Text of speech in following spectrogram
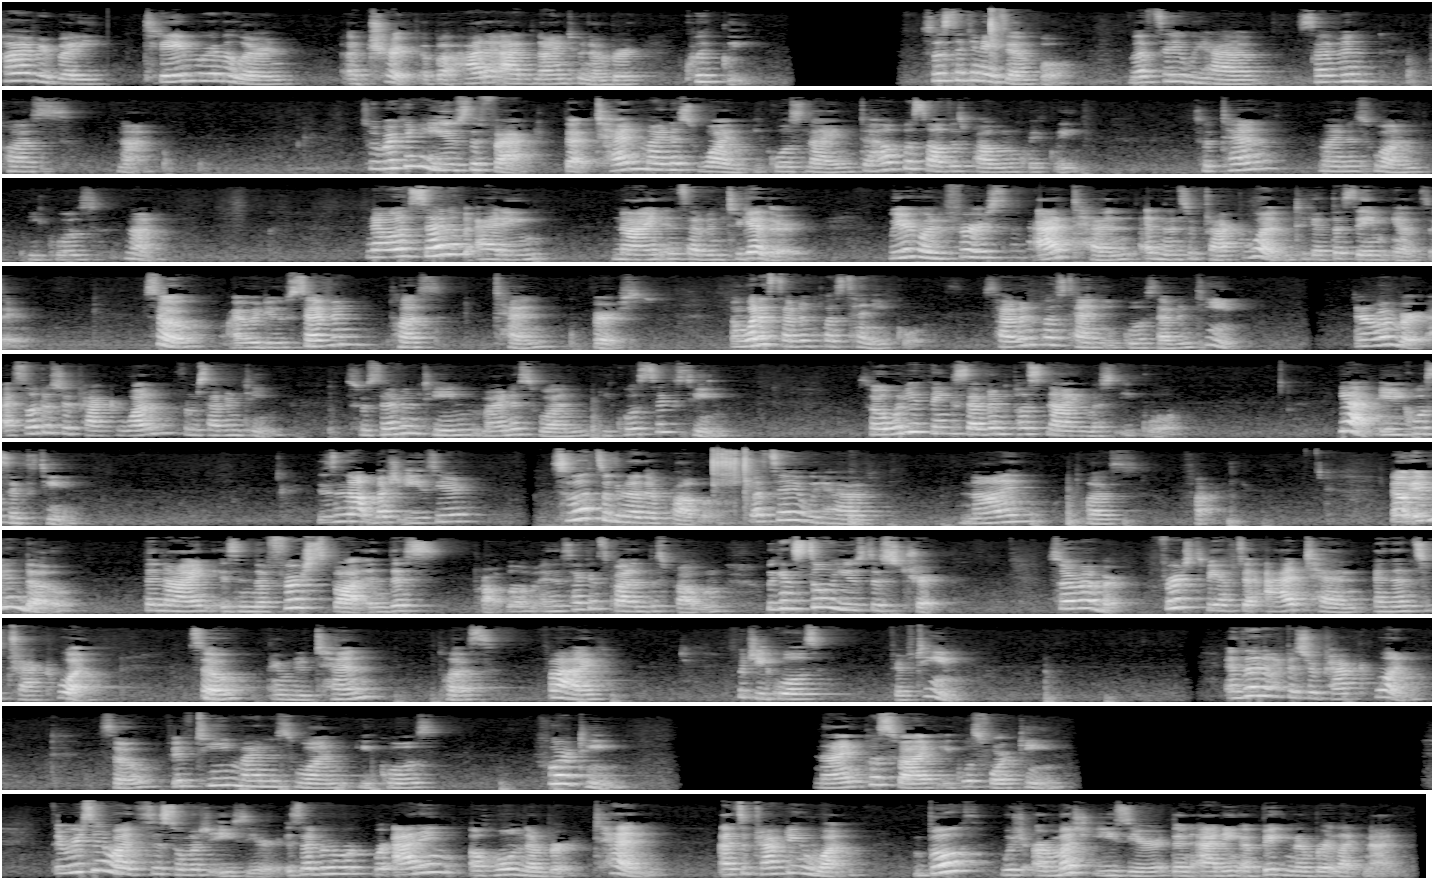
Hi everybody! Today we're going to learn a trick about how to add 9 to a number quickly. So let's take an example. Let's say we have 7 plus 9. So we're going to use the fact that 10 minus 1 equals 9 to help us solve this problem quickly. So 10 minus 1 equals 9. Now instead of adding 9 and 7 together, we are going to first add 10 and then subtract 1 to get the same answer. So I would do 7 plus 10 first. And what does 7 plus 10 equal? 7 plus 10 equals 17. And remember, I still have to subtract 1 from 17. So 17 minus 1 equals 16. So what do you think 7 plus 9 must equal? Yeah, it equals 16. Isn't that much easier? So let's look at another problem. Let's say we have 9 plus 5. Now even though the 9 is in the first spot in this problem and the second spot in this problem, we can still use this trick. So remember, first we have to add 10 and then subtract 1. So I'm going to do 10 plus 5, which equals 15. And then I have to subtract 1. So 15 minus 1 equals 14. 9 plus 5 equals 14. The reason why this is so much easier is that we're, we're adding a whole number, 10, and subtracting 1, both which are much easier than adding a big number like 9.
